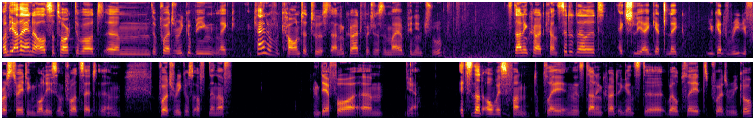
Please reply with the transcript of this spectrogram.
On the other hand, I also talked about um, the Puerto Rico being like kind of a counter to the Stalingrad, which is in my opinion true. Stalingrad can't citadel it. Actually, I get like you get really frustrating volleys on broadside um, Puerto Ricos often enough. Therefore, um, yeah, it's not always fun to play in the Stalingrad against a well-played Puerto Rico.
